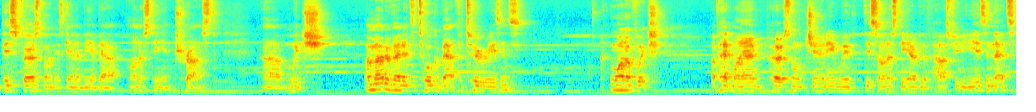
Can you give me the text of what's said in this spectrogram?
this first one is going to be about honesty and trust, uh, which I'm motivated to talk about for two reasons. One of which I've had my own personal journey with dishonesty over the past few years, and that's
